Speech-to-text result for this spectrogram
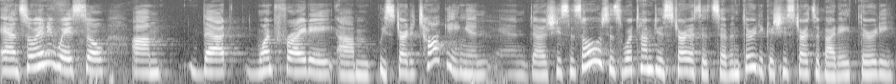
And so, anyway, so um, that one Friday um, we started talking, and, and uh, she says, "Oh, she says, what time do you start?" I said, "7:30," because she starts about 8:30.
